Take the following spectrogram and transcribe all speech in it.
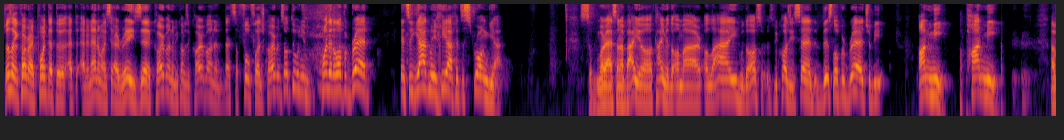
Just like a carbon, I point at the at, the, at an animal, I say I a carbon, it becomes a carbon, and that's a full-fledged carbon. So too, when you point at a loaf of bread, it's a yad meichiach, it's a strong yad. So the Gemara asks on Abayo, time the Omar who the Osir. It's because he said this loaf of bread should be on me, upon me. But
